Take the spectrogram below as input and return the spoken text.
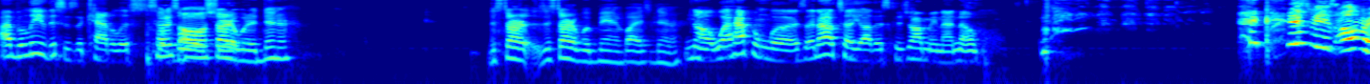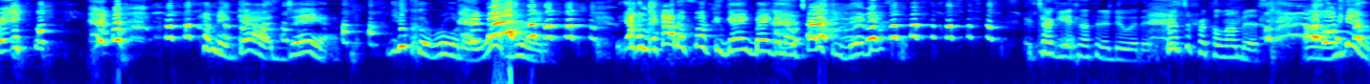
I believe this is a catalyst. So this all started with a dinner. It started. It started with being invited to dinner. No, what happened was, and I'll tell y'all this because y'all may not know. Chrispy is over it. I mean, god damn. You could ruin a wet dream. I mean, how the fuck you gangbanging on turkey, nigga? Turkey has nothing to do with it. Christopher Columbus. Um, Fuck him.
